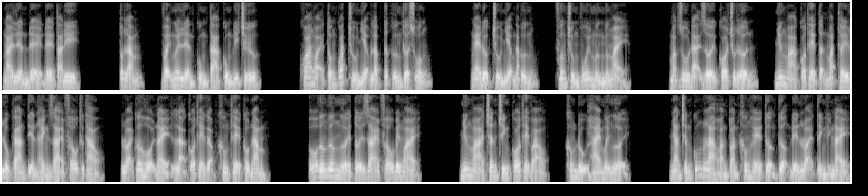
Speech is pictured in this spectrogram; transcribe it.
ngài liền để để ta đi. Tốt lắm, vậy ngươi liền cùng ta cùng đi chứ. Khoa ngoại tổng quát chủ nhiệm lập tức ứng thừa xuống. Nghe được chủ nhiệm đáp ứng, phương trùng vui mừng nước mày. Mặc dù đại giới có chút lớn, nhưng mà có thể tận mắt thấy lục an tiến hành giải phẫu thực thao, loại cơ hội này là có thể gặp không thể cầu năm. Ô ương ương người tới giải phẫu bên ngoài nhưng mà chân chính có thể vào, không đủ hai mươi người. Nhan chấn cũng là hoàn toàn không hề tưởng tượng đến loại tình hình này,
